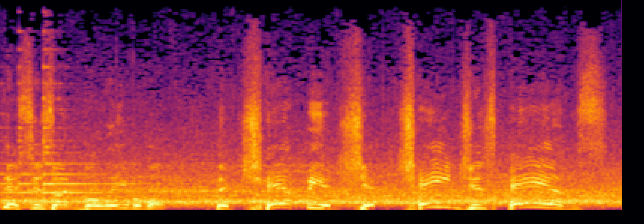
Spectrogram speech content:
This is unbelievable. The championship changes hands.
